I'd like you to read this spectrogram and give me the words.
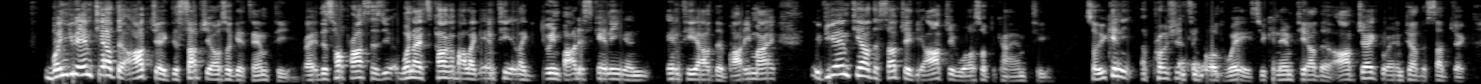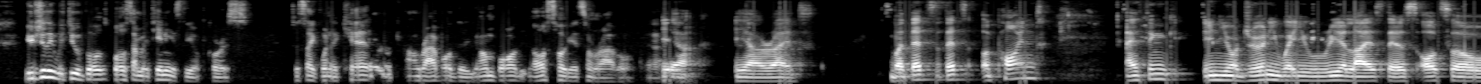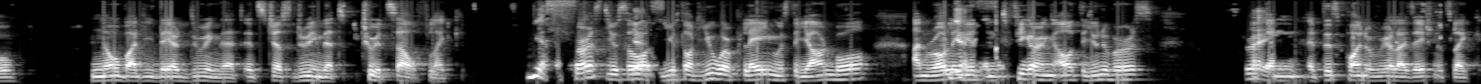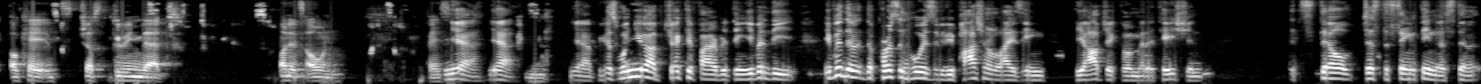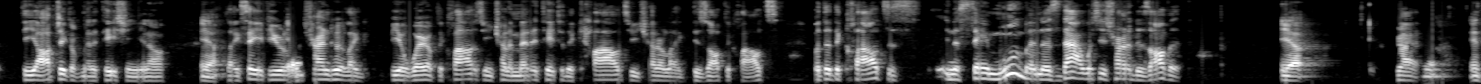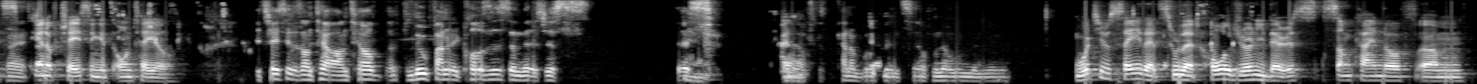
when you empty out the object, the subject also gets empty, right? This whole process. When I talk about like empty, like doing body scanning and empty out the body mind, if you empty out the subject, the object will also become empty. So you can approach it in both ways. You can empty out the object or empty out the subject. Usually, we do both both simultaneously, of course. Just like when a cat unravel the yarn ball, it also gets unraveled. Yeah. Yeah, yeah, right. But that's that's a point I think in your journey where you realize there's also nobody there doing that. It's just doing that to itself. Like Yes. at first you thought Yes. you thought you were playing with the yarn ball, unrolling it and figuring out the universe. Right. then at this point of realization it's like, okay, it's just doing that on its own. Basically. Yeah, yeah, Yeah. yeah. Because when you objectify everything, even the even the, the person who is vipassanaizing the object of meditation, it's still just the same thing as the the object of meditation. You know, Yeah. like say if you're trying to like be aware of the clouds and you try to meditate to the clouds, you try to like dissolve the clouds, but that the clouds is in the same movement as that which is trying to dissolve it. Yeah. Right. It's Right. kind of chasing its own tail. It's chasing its own tail until the loop finally closes and there's just this kind Yeah. of kind of movements of no movement. Would you say that through that whole journey there is some kind of um,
